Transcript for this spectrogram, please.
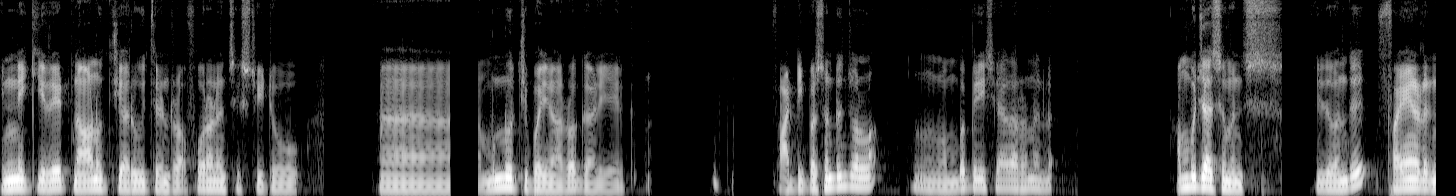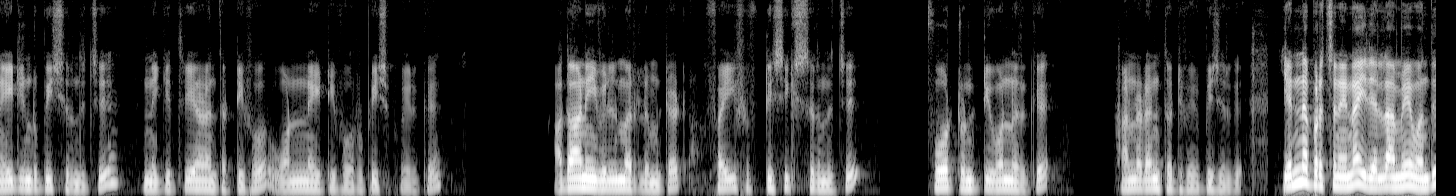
இன்றைக்கி ரேட் நானூற்றி அறுபத்தி ரெண்டு ரூபா ஃபோர் ஹண்ட்ரட் சிக்ஸ்டி டூ முந்நூற்றி பதினாறு ரூபா ஃபார்ட்டி பர்சன்ட்டுன்னு சொல்லலாம். ரொம்ப பெரிய சேதாரம்னு இல்லை. அம்புஜா சிமெண்ட்ஸ் இது வந்து five hundred and eighteen rupees இருந்துச்சு. இன்றைக்கி three hundred and thirty four one eighty four rupees போயிருக்கு. Adani Wilmar limited five fifty six இருந்துச்சு. ஃபோர் டுவெண்ட்டி ஒன் இருக்குது hundred and thirty five rupees இருக்குது என்ன பிரச்சனைனா இது எல்லாமே வந்து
